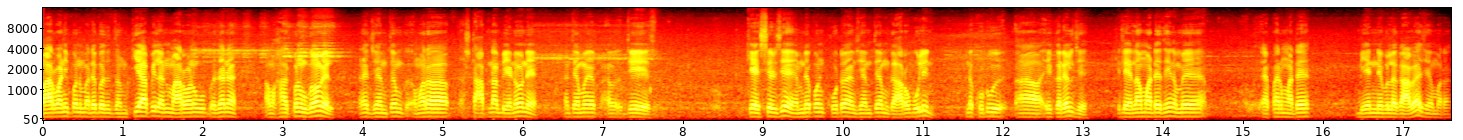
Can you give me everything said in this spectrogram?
મારવાની પણ મારે બધા ધમકી આપેલ અને મારવાનું બધાને આમ હાથ પણ ઉગાવેલ અને જેમ તેમ અમારા સ્ટાફના બહેનોને અને તેમાં જે કેશિયર છે, એમને પણ ખોટા જેમ તેમ ગારો બોલીને અને ખોટું એ કરેલ છે. એટલે એના માટે થઈને અમે એફઆઈઆર માટે બેનને બધા આવ્યા છે અમારા.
